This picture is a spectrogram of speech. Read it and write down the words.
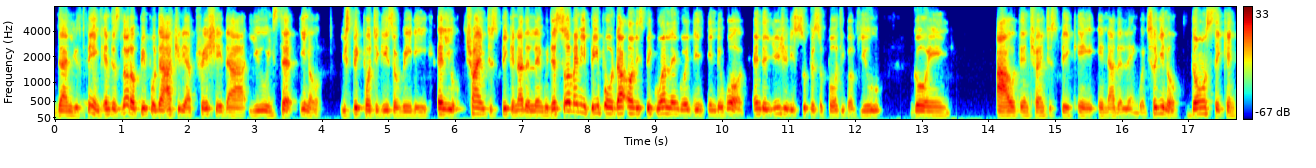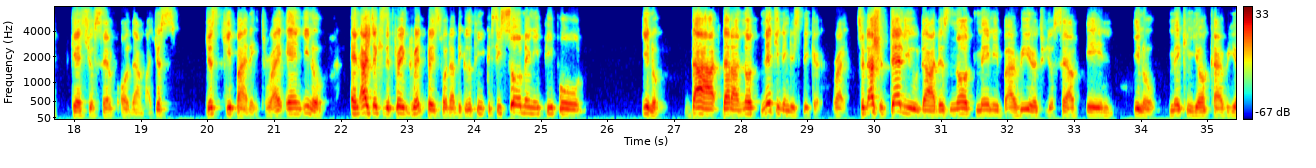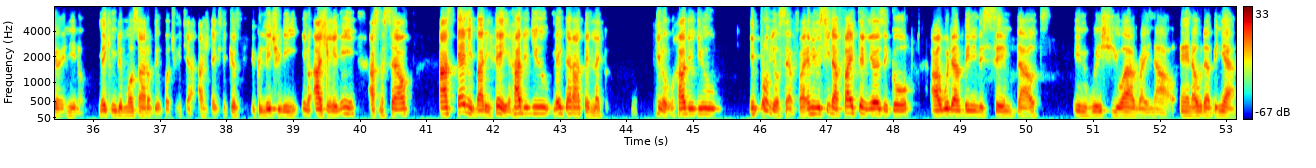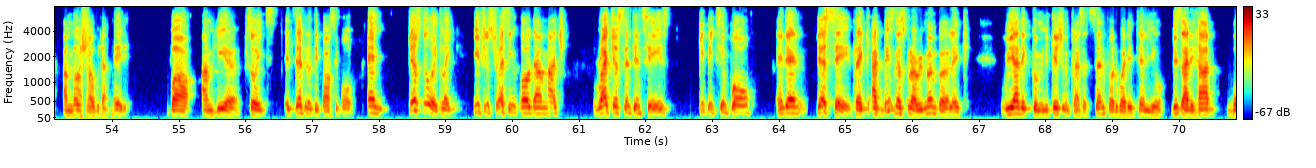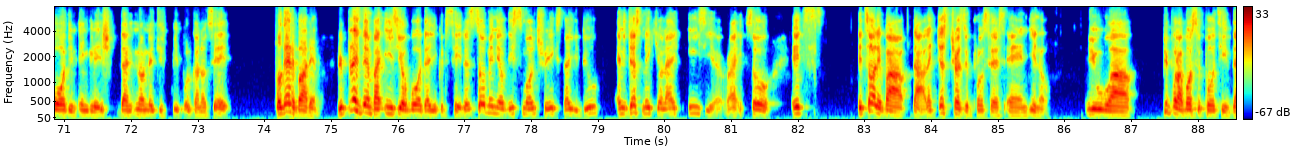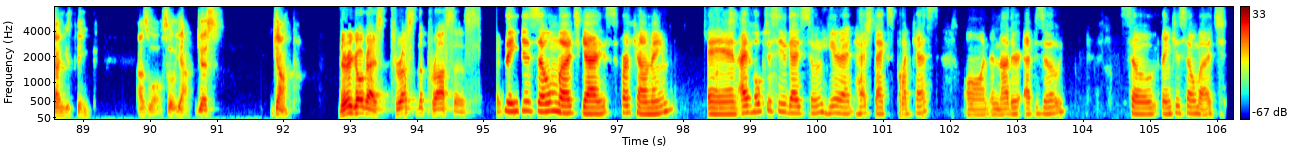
than you think. And there's a lot of people that actually appreciate that you instead, you know, you speak Portuguese already and you're trying to speak another language. There's so many people that only speak one language in, in the world, and they're usually super supportive of you going out and trying to speak a, another language. So, you know, don't second guess yourself all that much. Just just keep at it, right? And you know, and Hashdex is a very great place for that because I think you could see so many people, you know, that that are not native English speaker, right? So that should tell you that there's not many barrier to yourself in, you know, making your career and you know making the most out of the opportunity at Hashdex because you could literally, you know, ask me, ask myself, ask anybody, hey, how did you make that happen? Like, you know, how did you improve yourself, right? And you see that five, ten years ago, I would have been in the same doubt in which you are right now. And I would have been, yeah, I'm not sure I would have made it. But I'm here. So it's it's definitely possible. And just do it. Like if you're stressing all that much, write your sentences, keep it simple, and then just say it. Like at business school, I remember like we had a communication class at Stanford where they tell you these are the hard words in English that non-native people cannot say. Forget about them. Replace them by easier words that you could say. There's so many of these small tricks that you do, and it just make your life easier, right? So it's it's all about that. Like just trust the process, and you know, you uh people are more supportive than you think as well. So yeah, just jump. There you go, guys. Trust the process. Thank you so much, guys, for coming. And I hope to see you guys soon here at Hashdex Podcast on another episode. So thank you so much.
